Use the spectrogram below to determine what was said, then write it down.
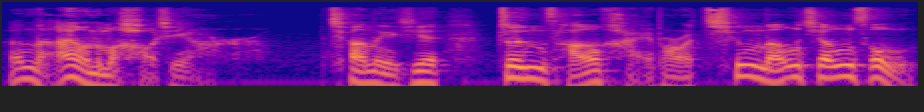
哪有那么好心眼儿？将那些珍藏海报倾囊相送，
